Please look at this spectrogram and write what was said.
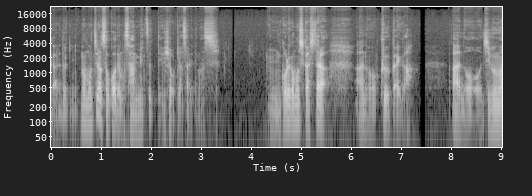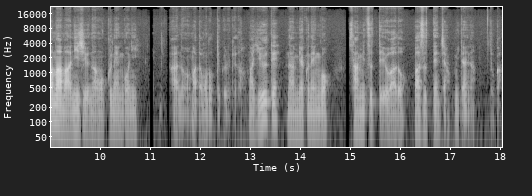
がある時に、まあ、もちろんそこでも3密っていう表記はされてますし、うん、これがもしかしたらあの空海があの自分はまあまあ二十何億年後にあのまた戻ってくるけどまあ言うて何百年後3密っていうワードバズってんじゃんみたいなとか。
